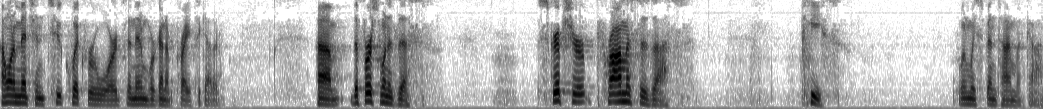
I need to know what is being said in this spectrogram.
I want to mention two quick rewards, and then we're going to pray together. Um, the first one is this Scripture promises us peace when we spend time with God.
